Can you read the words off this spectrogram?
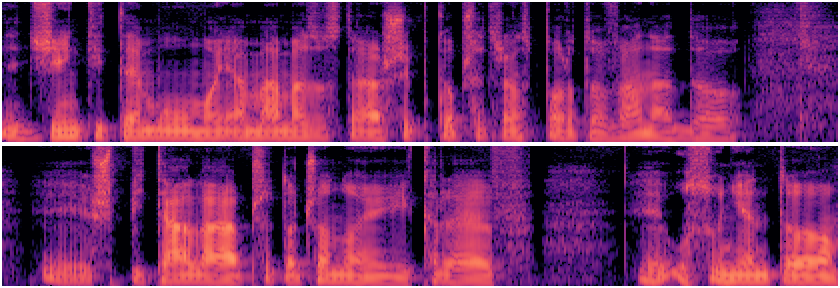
dzięki temu moja mama została szybko przetransportowana do szpitala, przetoczono jej krew, y, usunięto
